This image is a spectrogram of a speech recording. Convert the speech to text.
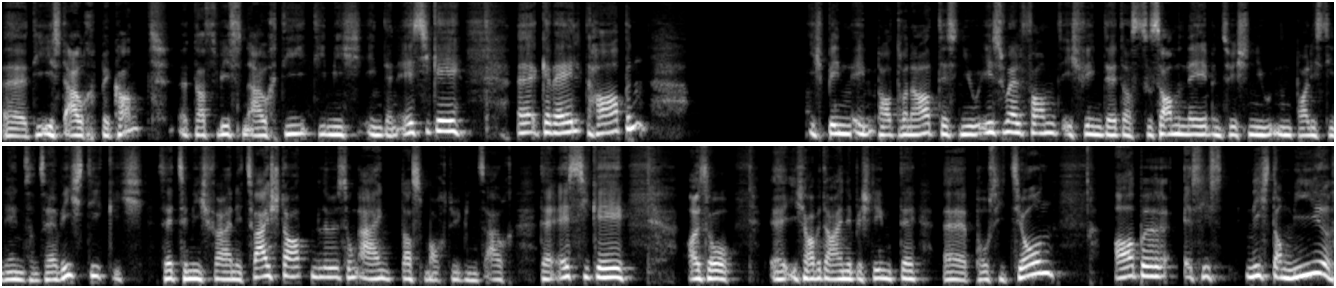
äh, die ist auch bekannt. Das wissen auch die, die mich in den SIG äh, gewählt haben. Ich bin im Patronat des New Israel Fund. Ich finde das Zusammenleben zwischen Juden und Palästinensern sehr wichtig. Ich setze mich für eine Zwei-Staaten-Lösung ein. Das macht übrigens auch der SIG. Also äh, ich habe da eine bestimmte Position. Aber es ist nicht an mir,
